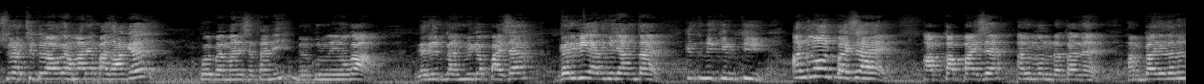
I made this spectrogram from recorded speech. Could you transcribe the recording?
सुरक्षित रहोगे हमारे पास आके। कोई बेमानी सतानी बिल्कुल नहीं होगा। गरीब आदमी का पैसा, गरीबी आदमी जानता है। कितनी कीमती, अनमोल पैसा है। आपका पैसा अनमोल रतन है। हम कह देते ना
